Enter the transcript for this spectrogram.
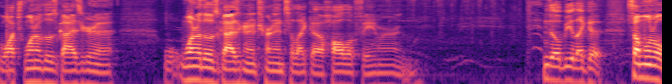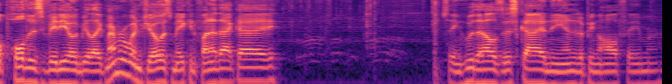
Watch one of those guys are gonna, one of those guys are gonna turn into like a Hall of Famer, and there'll be like a someone will pull this video and be like, "Remember when Joe was making fun of that guy, saying who the hell is this guy?" And he ended up being a Hall of Famer.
